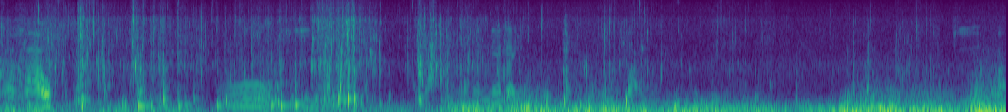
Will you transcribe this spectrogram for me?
ปลาขาว โอ้เห็นแน่ใดปลากี่ปลา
